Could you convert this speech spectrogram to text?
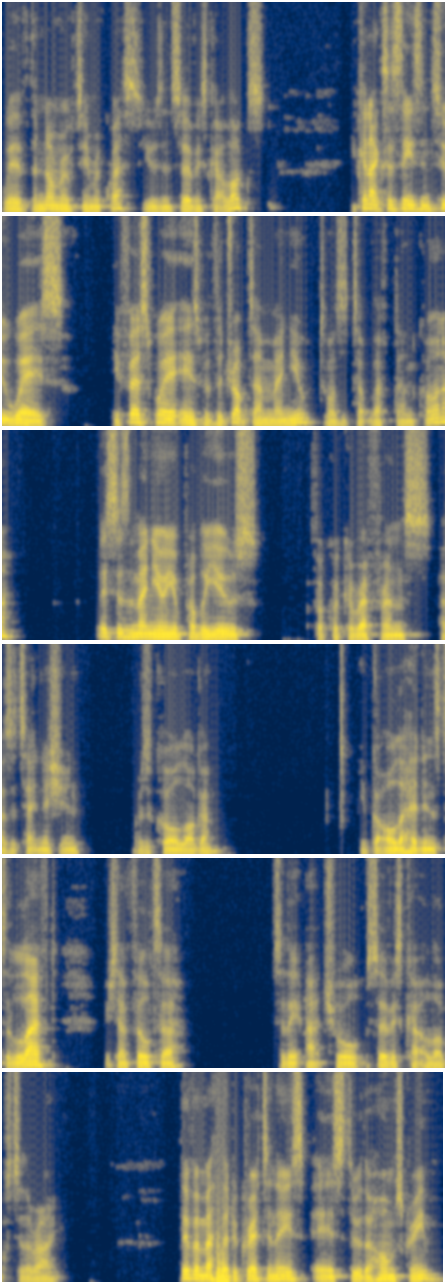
with the non-routine requests using service catalogs. You can access these in two ways. Your first way is with the drop-down menu towards the top left-hand corner. This is the menu you'll probably use for quicker reference as a technician or as a call logger. You've got all the headings to the left, which then filter to the actual service catalogs to the right. The other method of creating these is through the home screen.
